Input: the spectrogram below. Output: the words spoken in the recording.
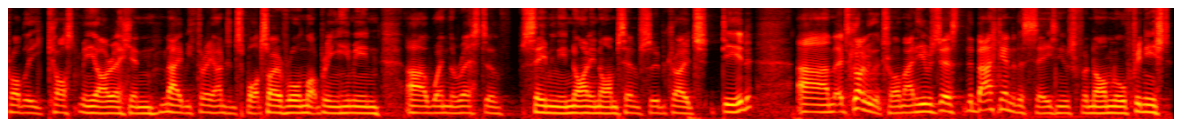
probably cost me, I reckon, maybe 300 spots overall, not bringing him in uh, when the rest of seemingly 99% of Supercoach did. Um, it's got to be Latrell, mate. He was just, the back end of the season, he was phenomenal. Finished,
